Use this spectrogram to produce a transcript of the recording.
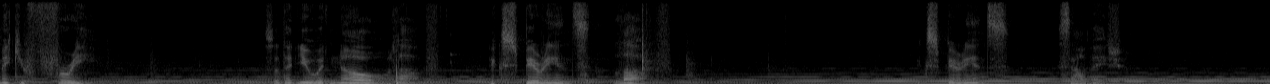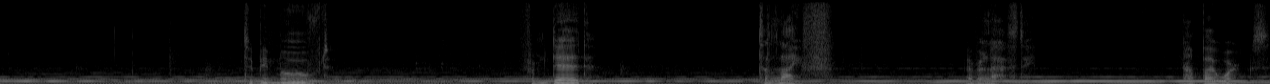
Make you free so that you would know love, experience love, experience salvation. To be moved from dead to life everlasting. Not by works,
